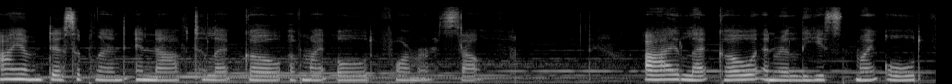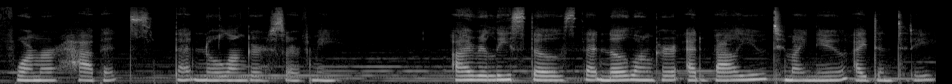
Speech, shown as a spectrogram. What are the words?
I am disciplined enough to let go of my old former self. I let go and release my old former habits that no longer serve me. I release those that no longer add value to my new identity.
